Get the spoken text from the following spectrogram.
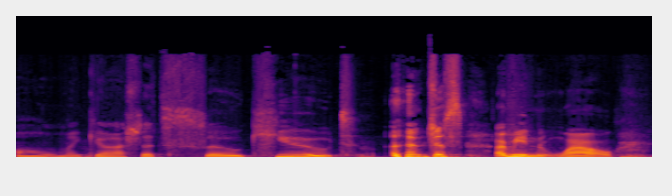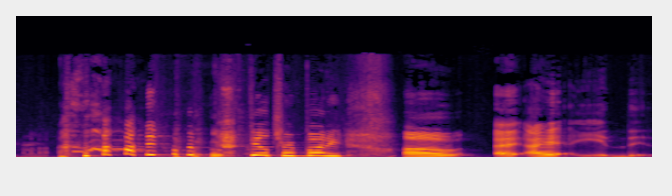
Oh my gosh, that's so cute. Just, I mean, wow. Field trip buddy. Um, I, I,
